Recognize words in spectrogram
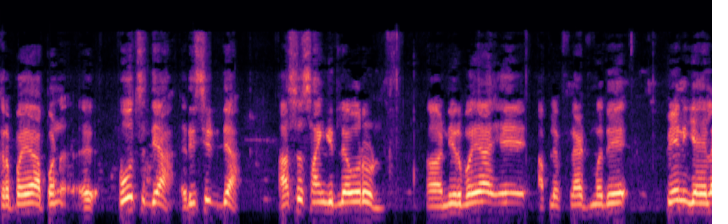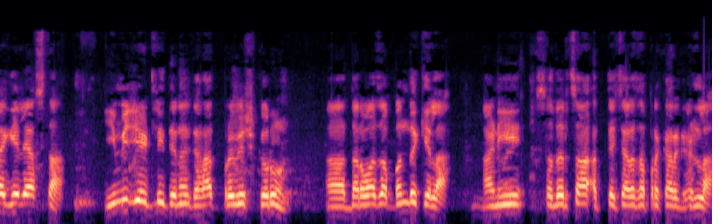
कृपया आपण पोच द्या रिसिट द्या असं सांगितल्यावरून निर्भया हे आपल्या फ्लॅटमध्ये पेन घ्यायला गेले असता इमिजिएटली त्यानं घरात प्रवेश करून दरवाजा बंद केला आणि सदरचा अत्याचाराचा प्रकार घडला.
